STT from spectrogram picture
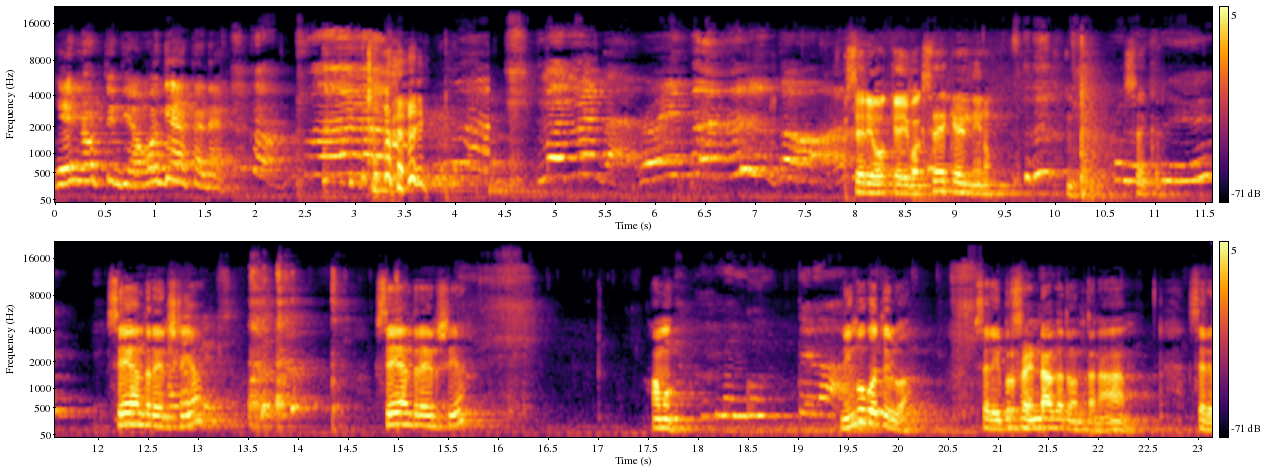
ಏನ್ ನೋಡ್ತಿದ್ಯಾ? ಹೋಗಿ ಆ ಕಡೆ. ಸರಿ, ಓಕೆ, ಇವಾಗ ಸೇ ಕೇಳಿ ನೀನು. ಸೇ ಸೇ ಅಂದ್ರೆ ಏನು ಶ್ರೀಯಾ? ಸೇ ಅಂದ್ರೆ ಏನು ಶ್ರೀಯಾ? ಅಮ್ಮ ನಿಂಗೂ ಗೊತ್ತಿಲ್ವಾ? ಸರಿ, ಇಬ್ರು ಫ್ರೆಂಡ್ ಆಗೋದು ಅಂತನಾ? ಸರಿ,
